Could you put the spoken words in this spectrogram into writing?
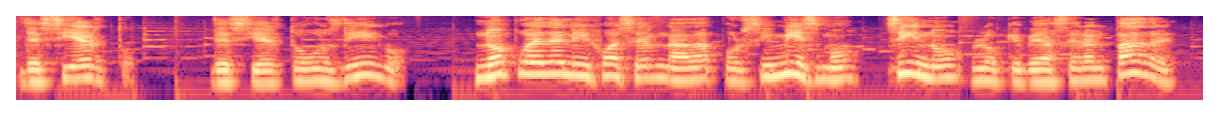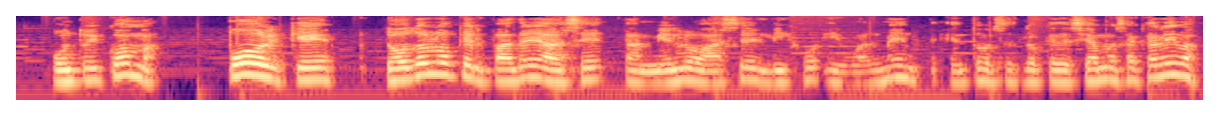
de cierto, de cierto os digo, no puede el Hijo hacer nada por sí mismo, sino lo que ve hacer al Padre. Punto y coma. Porque todo lo que el Padre hace, también lo hace el Hijo igualmente. Entonces, lo que decíamos acá arriba,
